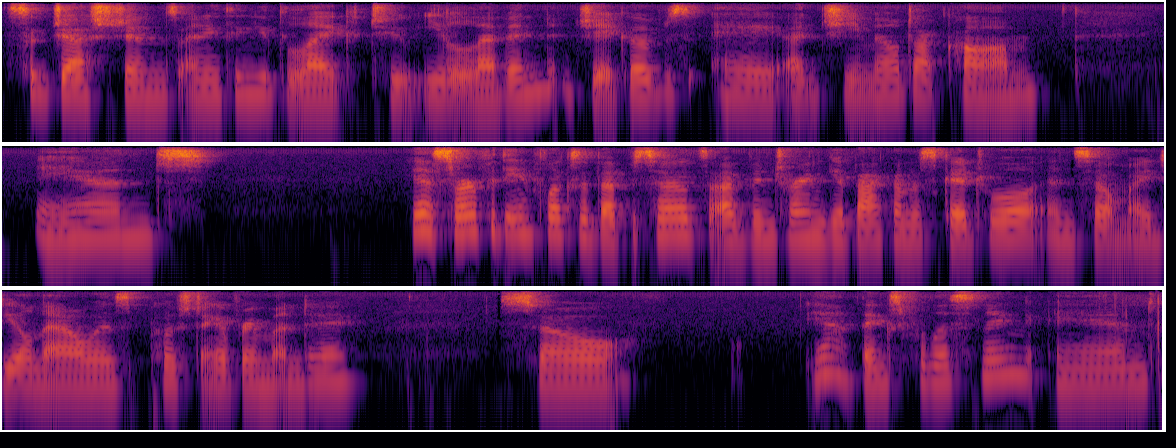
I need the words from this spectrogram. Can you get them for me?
suggestions, anything you'd like to 11jacobsa at gmail.com. And yeah, sorry for the influx of episodes. I've been trying to get back on a schedule, and so my deal now is posting every Monday. So yeah, thanks for listening, and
